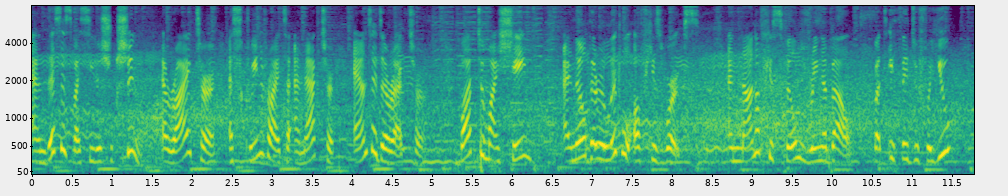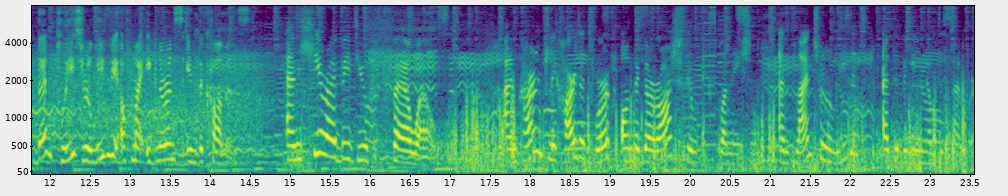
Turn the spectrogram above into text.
And this is Vasily Shukshin, a writer, a screenwriter, an actor, and a director. But to my shame, I know very little of his works, and none of his films ring a bell. But if they do for you, then please relieve me of my ignorance in the comments. And here I bid you farewell. I'm currently hard at work on the Garage film explanation and plan to release it at the beginning of December.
